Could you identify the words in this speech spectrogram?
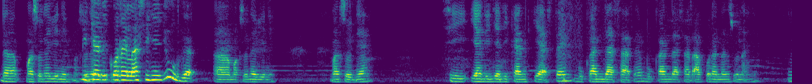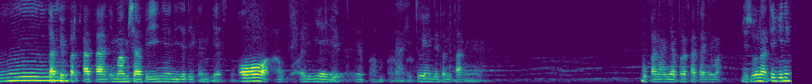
dan maksudnya gini maksudnya dicari gini. korelasinya juga. Ah, maksudnya gini maksudnya si yang dijadikan kias teh bukan dasarnya bukan dasar Al-Quran dan Sunnahnya Hmm. tapi perkataan Imam Syafi'inya yang dijadikan kias teh. oh, iya iya, iya paham, paham. Nah, itu yang ditentangnya. Bukan hanya perkataan imam. Justru nanti gini.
